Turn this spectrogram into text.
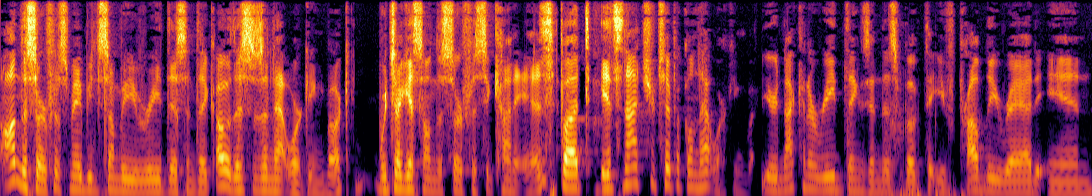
on the surface, maybe somebody read this and think, "Oh, this is a networking book," which I guess on the surface it kind of is, but it's not your typical networking book. You're not going to read things in this book that you've probably read in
